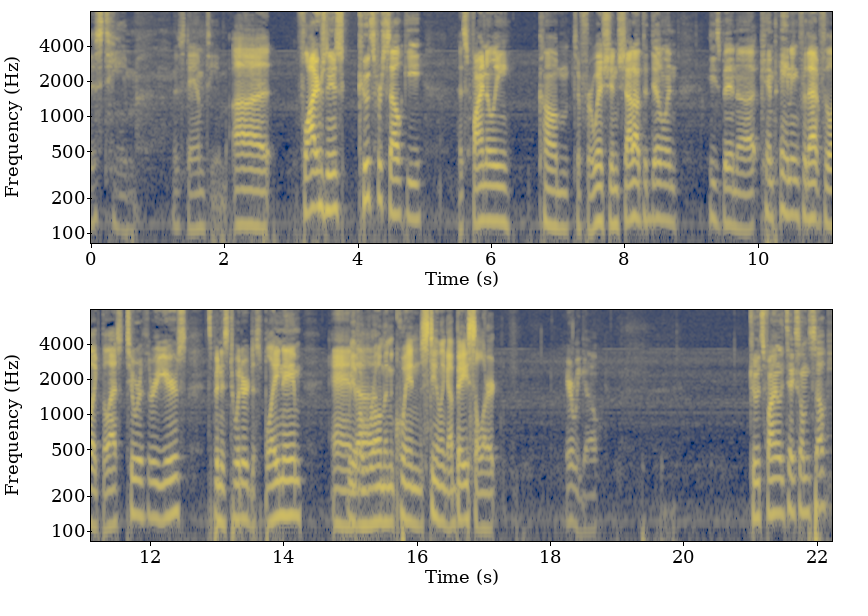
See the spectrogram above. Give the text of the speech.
This team, this damn team. Uh, Flyers news: Coots for Selke has finally come to fruition. Shout out to Dylan. He's been uh, campaigning for that for like the last two or three years. It's been his Twitter display name, and We have uh, a Roman Quinn stealing a base alert. Here we go. Coots finally takes on Selke.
